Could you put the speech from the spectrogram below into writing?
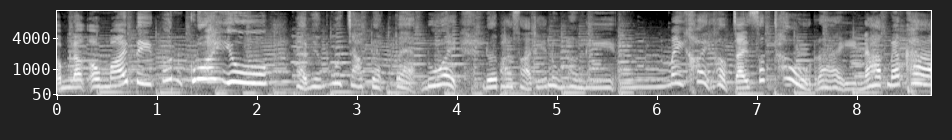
กำลังเอาไม้ตีต้นกล้วยอยู่แถมยังพูดจาแปลกๆด้วย โดยภาษาที่ลุงทองดีอื ไม่ค่อยเข้าใจสักเท่าไหร่นักนะคะ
